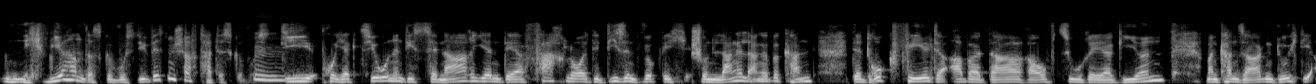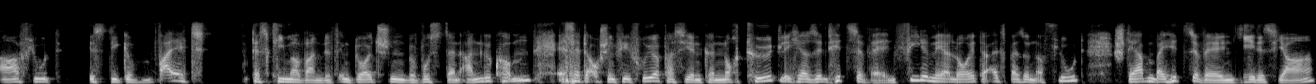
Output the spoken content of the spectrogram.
nicht wir haben das gewusst, die Wissenschaft hat es gewusst. Mhm. Die Projektionen, die Szenarien der Fachleute, die sind wirklich schon lange, lange bekannt. Der Druck fehlte aber darauf zu reagieren. Man kann sagen, durch die A-Flut ist die Gewalt des Klimawandels im deutschen Bewusstsein angekommen. Es hätte auch schon viel früher passieren können. Noch tödlicher sind Hitzewellen. Viel mehr Leute als bei so einer Flut sterben bei Hitzewellen jedes Jahr.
